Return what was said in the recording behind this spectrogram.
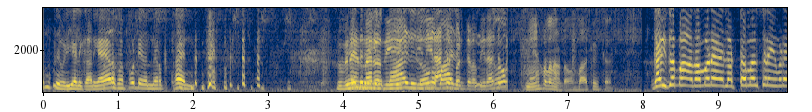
എന്ത് അയാളെ സപ്പോർട്ട് ചെയ്ത് നിർത്താൻ. സുബിനെ എന്നാലും നീ താഴ്, ലോക നിരാശപ്പെടുത്തണം നിരാശപ്പെടുത്തണം. സ്നേഹമുള്ള കേട്ടോ ബാക്കി വെച്ചാൽ ഗൈസ് അപ്പൊ നമ്മുടെ ലൊട്ട മത്സരം ഇവിടെ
